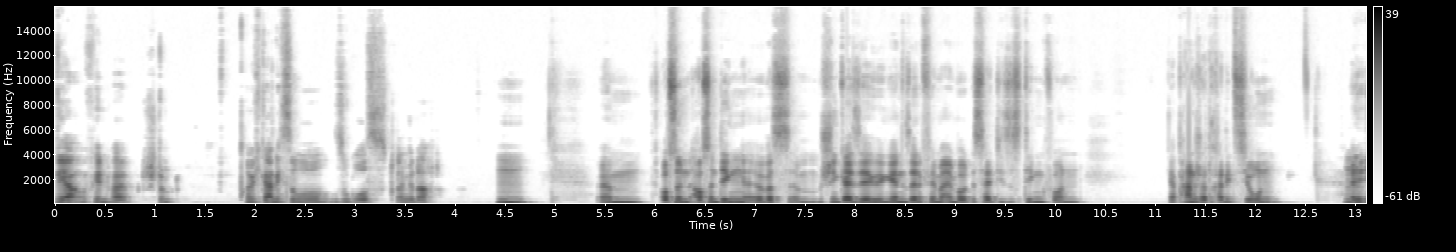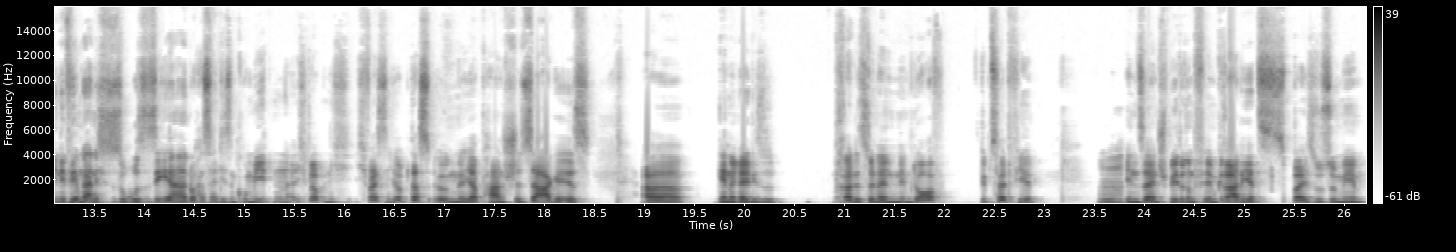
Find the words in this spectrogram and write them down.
Ja, auf jeden Fall. Stimmt. Habe ich gar nicht so, so groß dran gedacht. Hm. Ähm, auch, so ein, auch so ein Ding, äh, was ähm, Shinkai sehr, sehr gerne in seine Filme einbaut, ist halt dieses Ding von japanischer Tradition. Hm. Äh, in dem Film gar nicht so sehr. Du hast halt diesen Kometen. Ich glaube nicht, ich weiß nicht, ob das irgendeine japanische Sage ist. Aber generell diese traditionellen in dem Dorf gibt's halt viel. Hm. In seinen späteren Filmen, gerade jetzt bei Susume,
